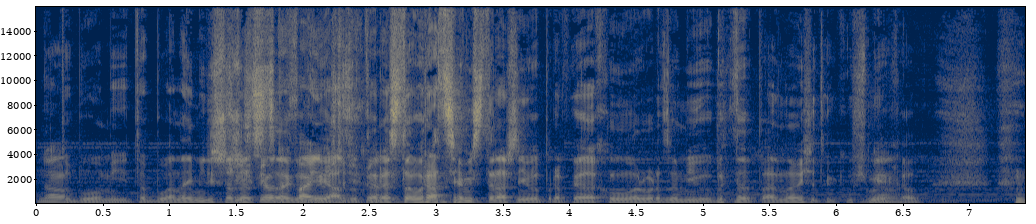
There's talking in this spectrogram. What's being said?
No, to było mi, to była najmilsza rzecz z tak całego fajnie, wyjazdu. się Ta restauracja mi strasznie poprawiała humor, bardzo miły był to pan, no i się tak uśmiechał.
